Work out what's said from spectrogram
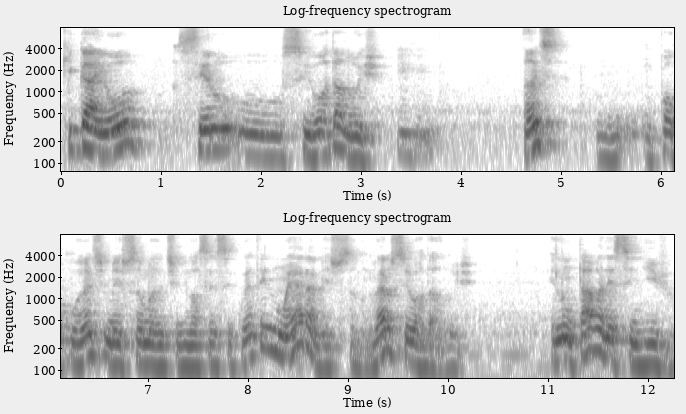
que ganhou ser o, o Senhor da Luz. Uhum. Antes, um pouco antes, Meixo Sama, antes de 1950, ele não era Meixo Sama, não era o Senhor da Luz. Ele não estava nesse nível.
